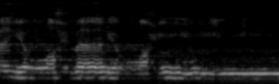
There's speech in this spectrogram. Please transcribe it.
الله الرحمن الرحيم.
